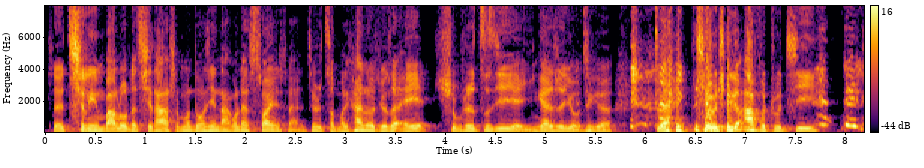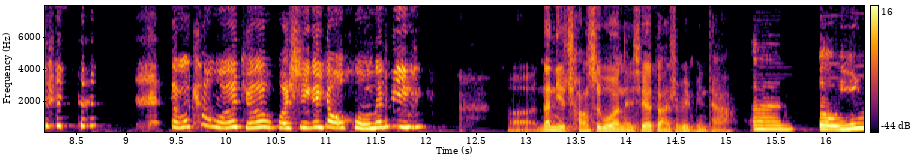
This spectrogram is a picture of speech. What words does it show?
这七零八落的其他什么东西拿过来算一算，就是怎么看都觉得，哎，是不是自己也应该是有这个，对，有这个 UP 主基因？对对对怎么看我都觉得我是一个要红的命。呃，那你尝试过哪些短视频平台啊？嗯、抖音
